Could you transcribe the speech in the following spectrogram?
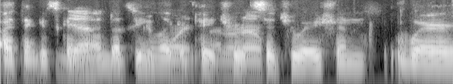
I think it's going to Yeah, end up being like point. a. Patriot situation where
